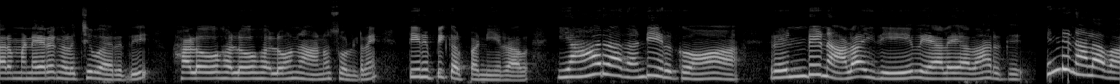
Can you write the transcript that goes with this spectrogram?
அரை மணி நேரம் கழிச்சு வருது. ஹலோ ஹலோ ஹலோன்னு நானும் சொல்கிறேன் திருப்பி கட் பண்ணிடுறாவ யாரா தாண்டி ரெண்டு நாளாக இதே வேலையாக தான் இருக்குது ரெண்டு நாளாவா?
